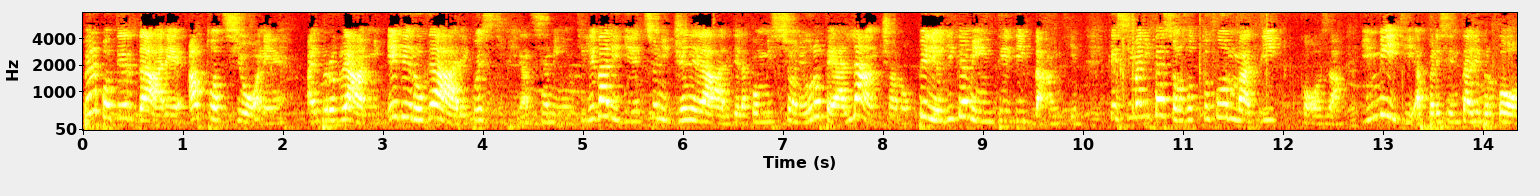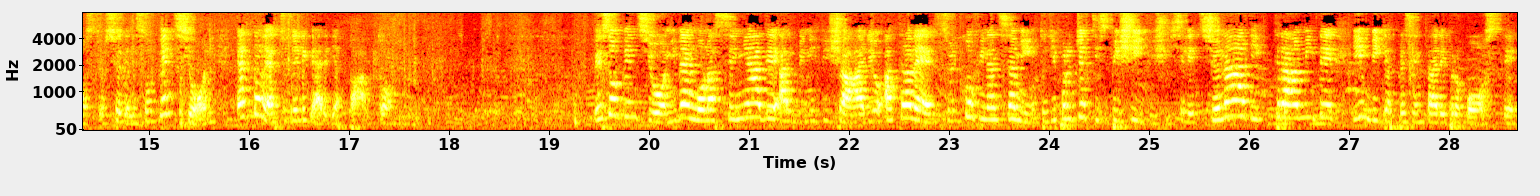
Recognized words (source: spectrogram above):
Per poter dare attuazione ai programmi ed erogare questi finanziamenti, le varie direzioni generali della Commissione europea lanciano periodicamente dei banchi che si manifestano sotto forma di cosa? Inviti a presentare proposte, ossia delle sovvenzioni, e attraverso delle gare di appalto. Le sovvenzioni vengono assegnate al beneficiario attraverso il cofinanziamento di progetti specifici selezionati tramite inviti a presentare proposte.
